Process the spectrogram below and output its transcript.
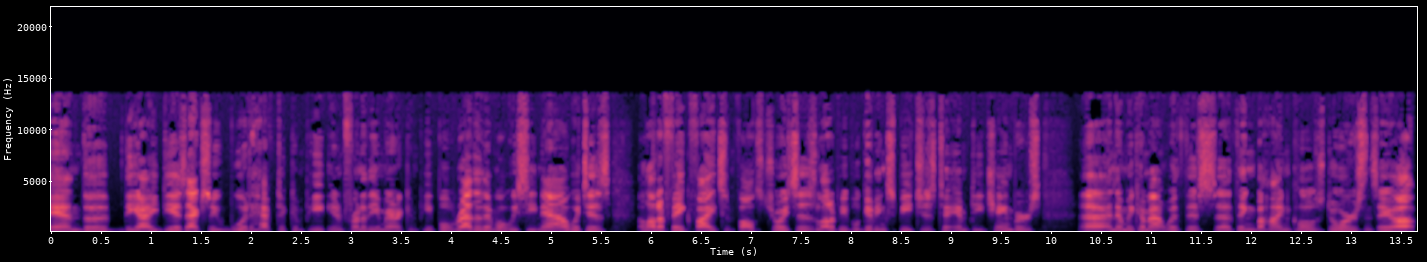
and the the ideas actually would have to compete in front of the American people rather than what we see now, which is a lot of fake fights and false choices, a lot of people giving speeches to empty chambers, uh, and then we come out with this uh, thing behind closed doors and say, "Oh,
